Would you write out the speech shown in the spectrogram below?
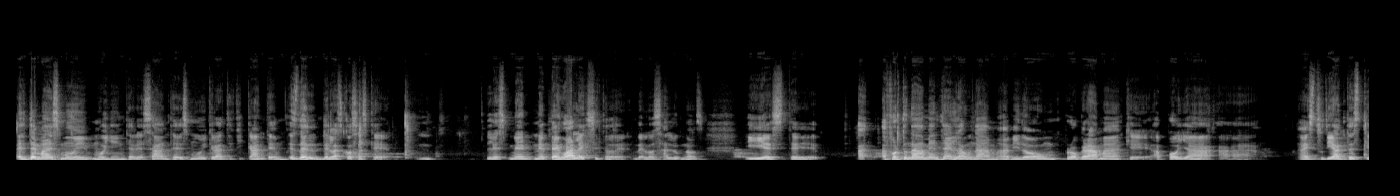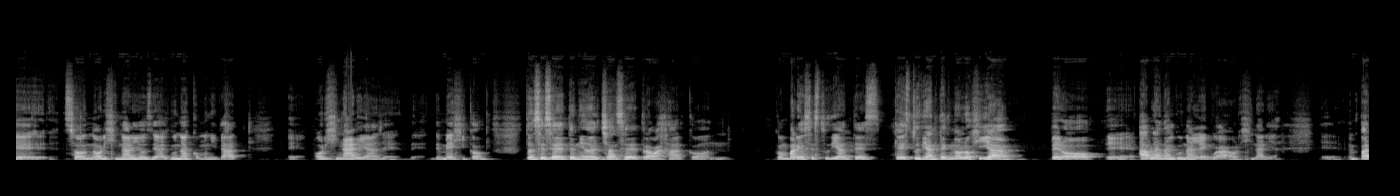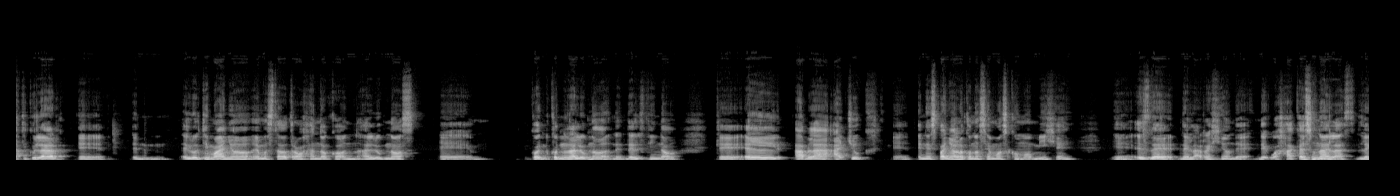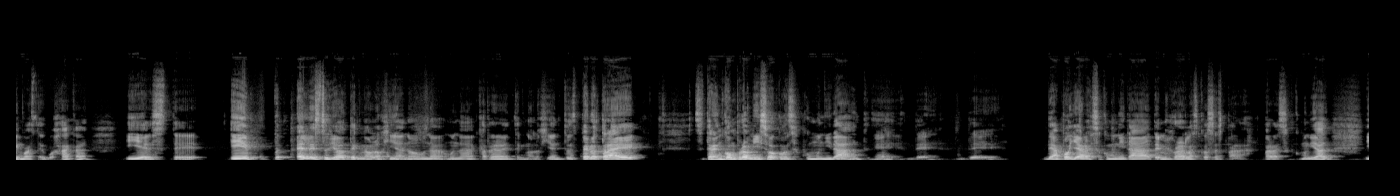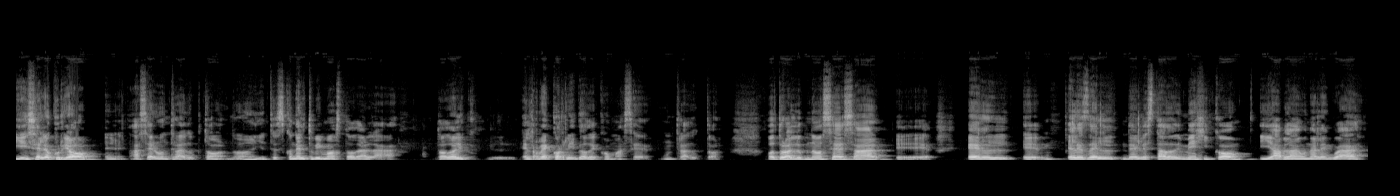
el tema es muy, muy interesante, es muy gratificante. Es de, las cosas que me, pego al éxito de, los alumnos. Y este, afortunadamente en la UNAM ha habido un programa que apoya a, estudiantes que son originarios de alguna comunidad eh, originaria de, México. Entonces he tenido el chance de trabajar con, varios estudiantes que estudian tecnología, pero eh, hablan alguna lengua originaria. Eh, en particular, en el último año hemos estado trabajando con alumnos, eh, con, un alumno de, Delfino, que él habla Ayuk. Eh, en español lo conocemos como Mije, eh, es de, la región de, Oaxaca, es una de las lenguas de Oaxaca, y, este, y él estudió tecnología, ¿no? Una, carrera de tecnología, entonces, pero trae, trae un compromiso con su comunidad de de apoyar a su comunidad, de mejorar las cosas para, para su comunidad. Y se le ocurrió eh, hacer un traductor, ¿no? Y entonces con él tuvimos toda la, todo el, el recorrido de cómo hacer un traductor. Otro alumno, César, eh, él, eh, él es del, del, Estado de México y habla una lengua,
